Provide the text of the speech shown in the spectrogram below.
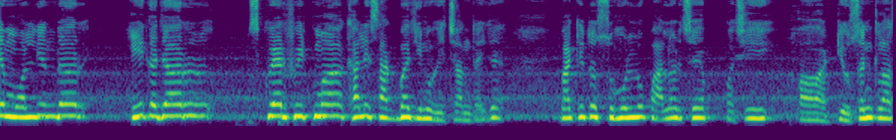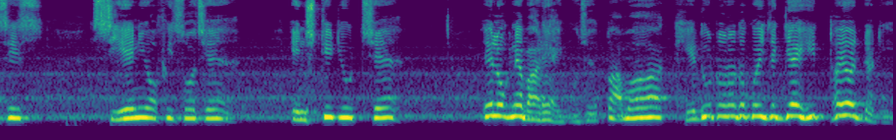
એ મોલની અંદર એક હજાર સ્ક્વેર ફીટમાં ખાલી શાકભાજીનું વેચાણ થાય છે. બાકી તો સુમુલનું પાર્લર છે, પછી ટ્યુશન ક્લાસીસ, સીએની ઓફિસો છે, ઇન્સ્ટિટ્યૂટ છે, એ લોકોને ભાડે આપ્યું છે. તો આમાં ખેડૂતોનો તો કોઈ જગ્યાએ હિત થયો જ નથી.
